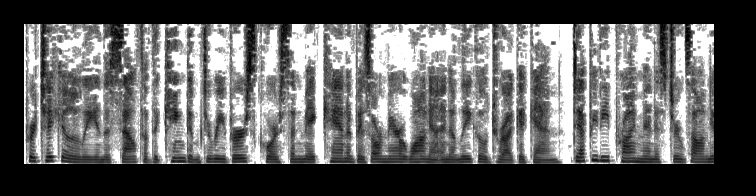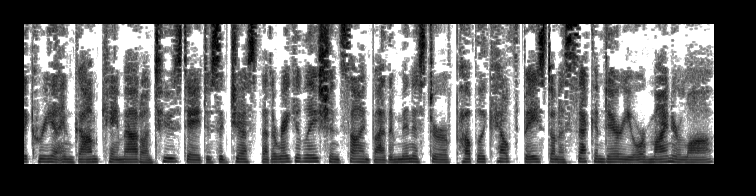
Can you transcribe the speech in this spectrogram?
particularly in the south of the kingdom to reverse course and make cannabis or marijuana an illegal drug again. Deputy Prime Minister Wissanu Krea-ngam came out on Tuesday to suggest that a regulation signed by the Minister of Public Health based on a secondary or minor law,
